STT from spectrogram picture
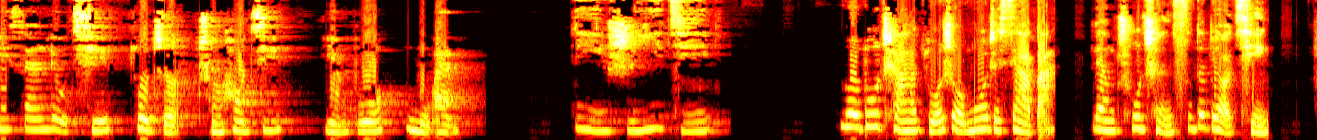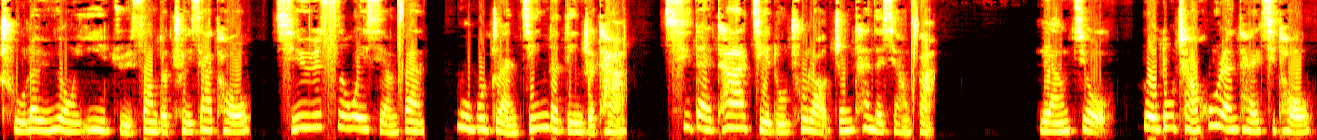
一三六七，作者陈浩基，演播木案。第十一集。洛督察左手摸着下巴，亮出沉思的表情。除了于永义沮丧的垂下头，其余四位嫌犯目不转睛地盯着他，期待他解读出老侦探的想法。良久，洛督察忽然抬起头，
